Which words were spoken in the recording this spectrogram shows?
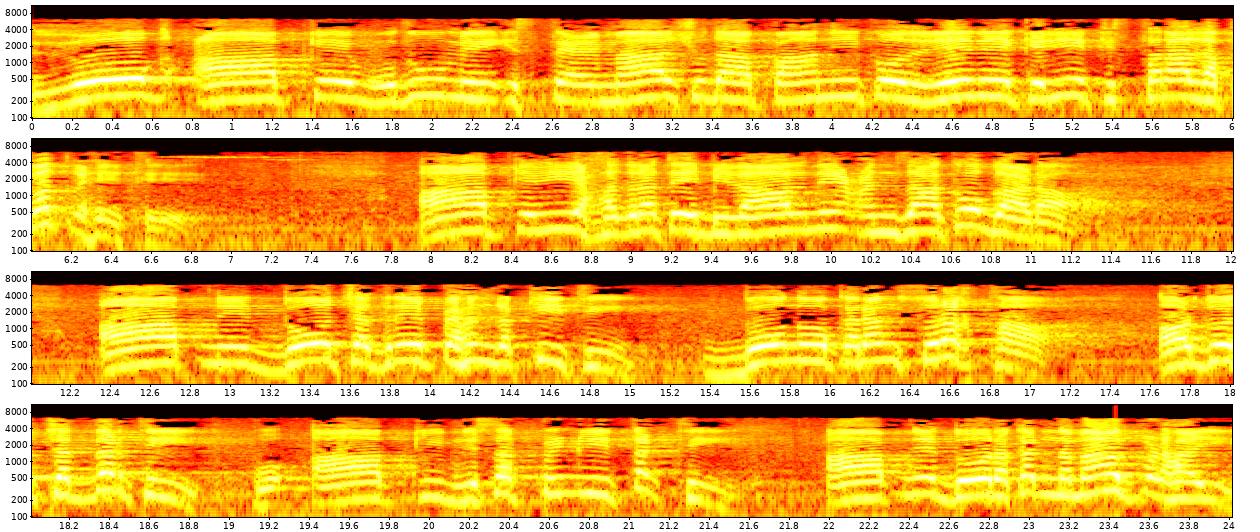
لوگ آپ کے ودو میں استعمال شدہ پانی کو لینے کے لیے کس طرح لپک رہے تھے؟ آپ کے لیے حضرت بلال نے انزا کو گاڑا۔ آپ نے دو چدریں پہن رکھی تھیں، دونوں کا رنگ سرخ تھا، اور جو چدر تھی وہ آپ کی نصف پنڈلی تک تھی۔ آپ نے دو رقم نماز پڑھائی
